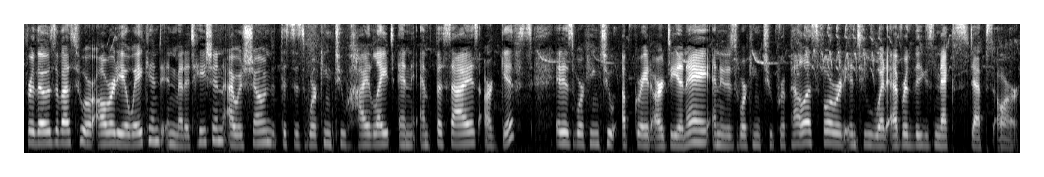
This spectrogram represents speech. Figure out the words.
For those of us who are already awakened in meditation, I was shown that this is working to highlight and emphasize our gifts. It is working to upgrade our DNA and it is working to propel us forward into whatever these next steps are.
